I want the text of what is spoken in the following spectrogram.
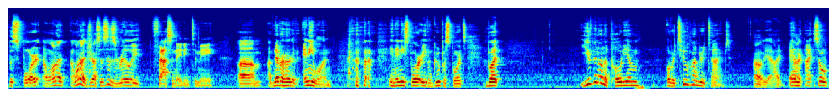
the sport. I want to I want to address this. is really fascinating to me. Um, I've never heard of anyone in any sport or even group of sports, but you've been on the podium over 200 times. Oh yeah, I, And I- I, so,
